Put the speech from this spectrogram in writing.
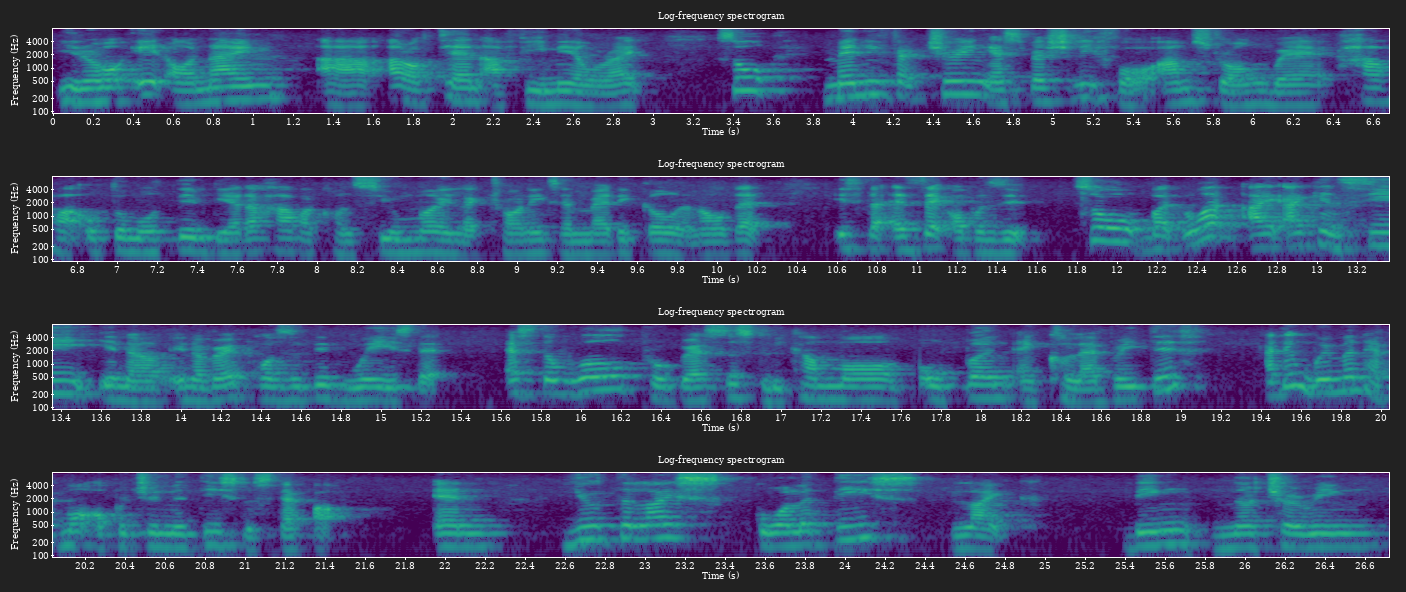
you know eight or nine uh, out of ten are female, right? So manufacturing, especially for Armstrong, where half are automotive, the other half are consumer electronics and medical and all that, is the exact opposite. So, but what I, I can see in a in a very positive way is that as the world progresses to become more open and collaborative, I think women have more opportunities to step up and utilize qualities like being nurturing,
